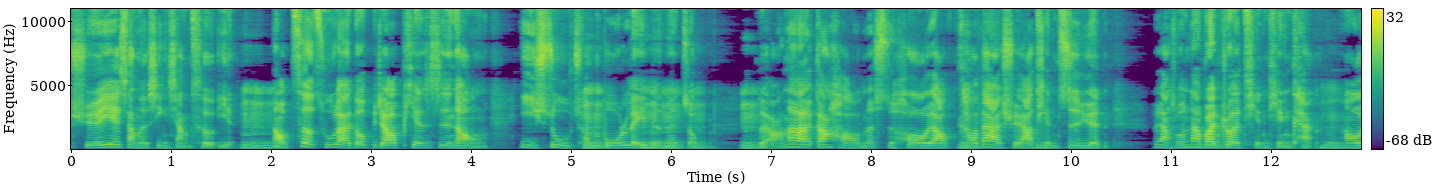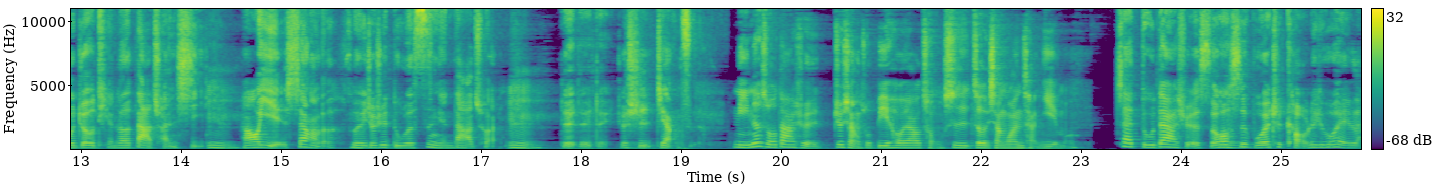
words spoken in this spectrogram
学业上的性向测验。嗯嗯。那我测出来都比较偏是那种艺术传播类的那种。嗯，对啊，那刚好那时候要考大学，要填志愿，我想说，那不然就来填填看，然后我就填了大传系，嗯，然后也上了，所以就去读了四年大传，嗯，对对对，就是这样子。你那时候大学就想说毕业后要从事这个相关产业吗？在读大学的时候是不会去考虑未来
